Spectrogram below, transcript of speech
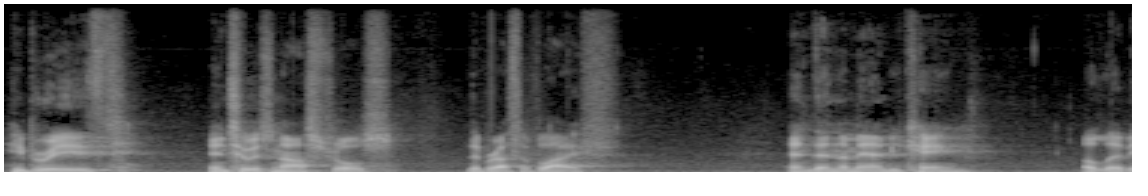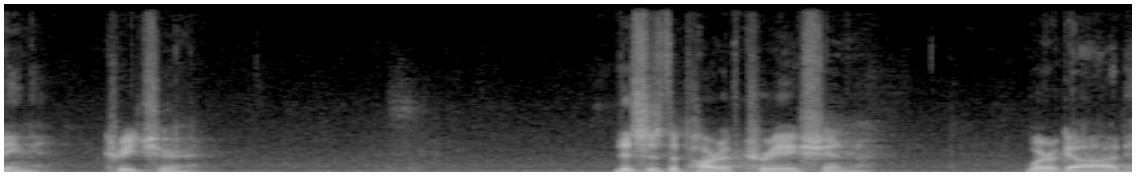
He breathed into his nostrils the breath of life, and then the man became a living creature. This is the part of creation where God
